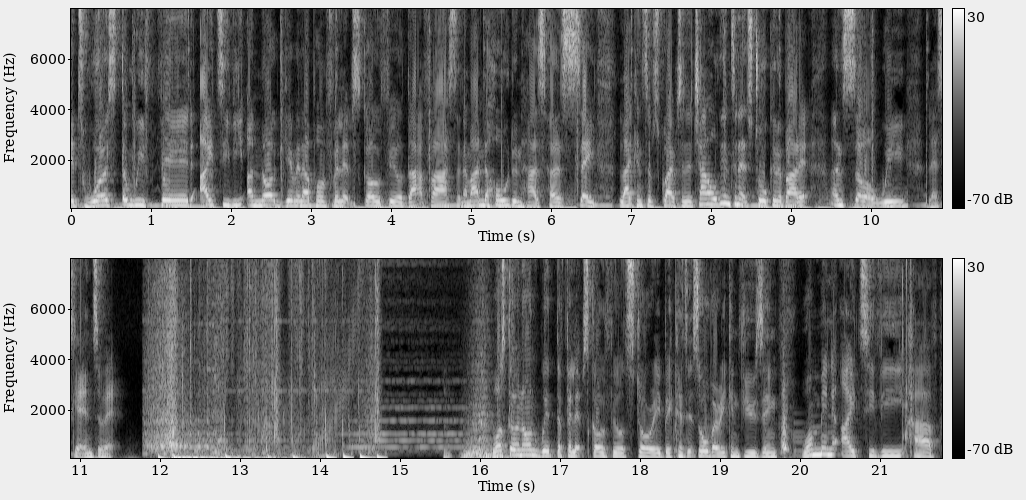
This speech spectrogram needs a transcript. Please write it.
It's worse than we feared. ITV are not giving up on Phillip Schofield that fast, and Amanda Holden has her say. Like and subscribe to the channel. The internet's talking about it, and so are we. Let's get into it. What's going on with the Phillip Schofield story? Because it's all very confusing. One minute ITV have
